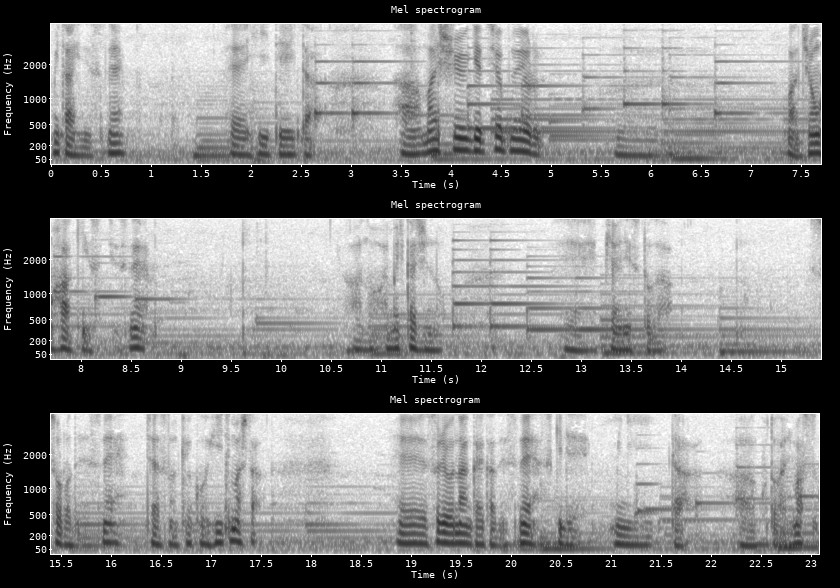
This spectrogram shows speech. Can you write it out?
みたいにですね、えー、弾いていた。あ毎週月曜日の夜まあ、ジョン・ハーキンスっていうですねメリカ人の、えー、ピアニストがソロでですねジャズの曲を弾いてました、えー、それを何回かですね好きで見に行ったことがあります、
